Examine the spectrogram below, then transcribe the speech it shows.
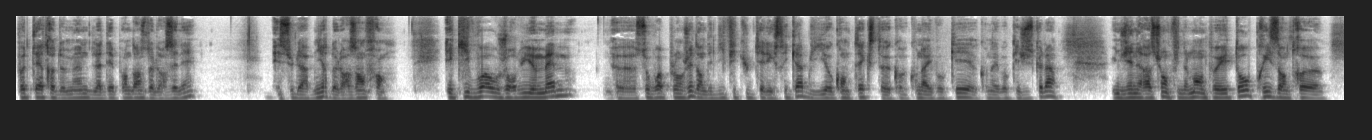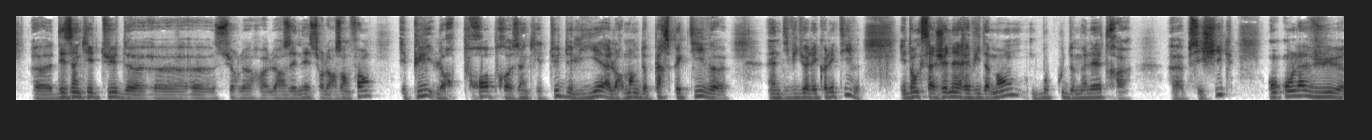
peut-être demain, de la dépendance de leurs aînés et sur l'avenir de leurs enfants, et qui voient aujourd'hui eux-mêmes euh, se voient plonger dans des difficultés inextricables liées au contexte qu'on a évoqué, évoqué jusque-là. Une génération finalement un peu étau, prise entre euh, des inquiétudes euh, sur leurs aînés, sur leurs enfants, et puis leurs propres inquiétudes liées à leur manque de perspective individuelle et collective. Et donc ça génère évidemment beaucoup de mal-être psychique. On l'a vu,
